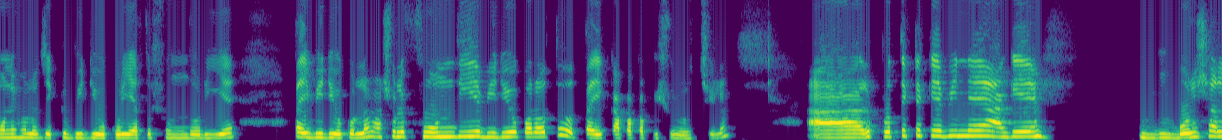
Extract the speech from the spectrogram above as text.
মনে হলো যে একটু ভিডিও করি এত সুন্দর ইয়ে। তাই ভিডিও করলাম। আসলে ফোন দিয়ে ভিডিও করা তো তাই কাঁপাকাঁপি শুরু হচ্ছিল। আর প্রত্যেকটা কেবিনে আগে বরিশাল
